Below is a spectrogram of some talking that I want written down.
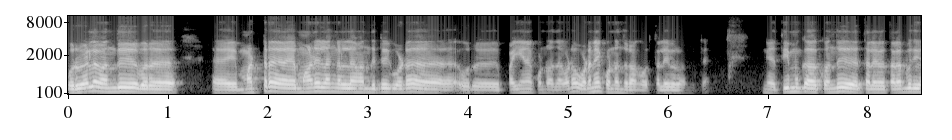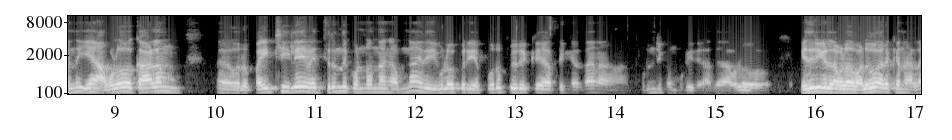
ஒருவேளை வந்து ஒரு மற்ற மாநிலங்கள்ல வந்துட்டு கூட ஒரு பையனை கொண்டு வந்தா கூட உடனே கொண்டு வந்துருவாங்க ஒரு தலைவர் வந்துட்டு. இங்க திமுகவுக்கு வந்து தலைவர் தளபதி வந்து ஏன் அவ்வளவு காலம் ஒரு பயிற்சியிலே வச்சிருந்து கொண்டு வந்தாங்க அப்படின்னா இது இவ்வளவு பெரிய பொறுப்பு இருக்கு அப்படிங்கறத நான் புரிஞ்சுக்க முடியுது. அது அவ்வளவு எதிரிகள் அவ்வளவு வலுவா இருக்கனால.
